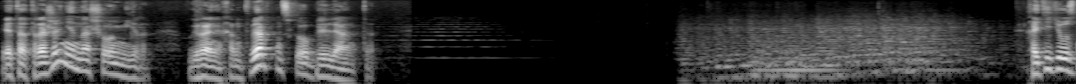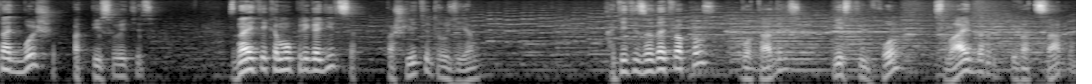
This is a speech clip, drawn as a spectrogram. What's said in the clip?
Это отражение нашего мира в гранях антверпенского бриллианта. Хотите узнать больше? Подписывайтесь. Знаете, кому пригодится? Пошлите друзьям. Хотите задать вопрос? Вот адрес. Есть телефон с Вайбером и Ватсапом.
